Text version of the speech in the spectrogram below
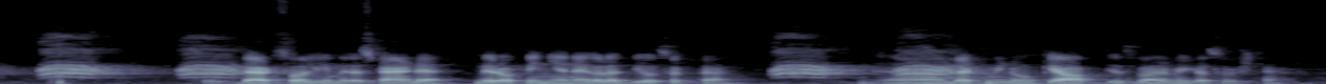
دیٹس آل یہ میرا اسٹینڈ ہے۔ میرا اوپینین ہے، غلط بھی ہو سکتا ہے۔ لیٹ می نو کہ آپ اس بارے میں کیا سوچتے ہیں۔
